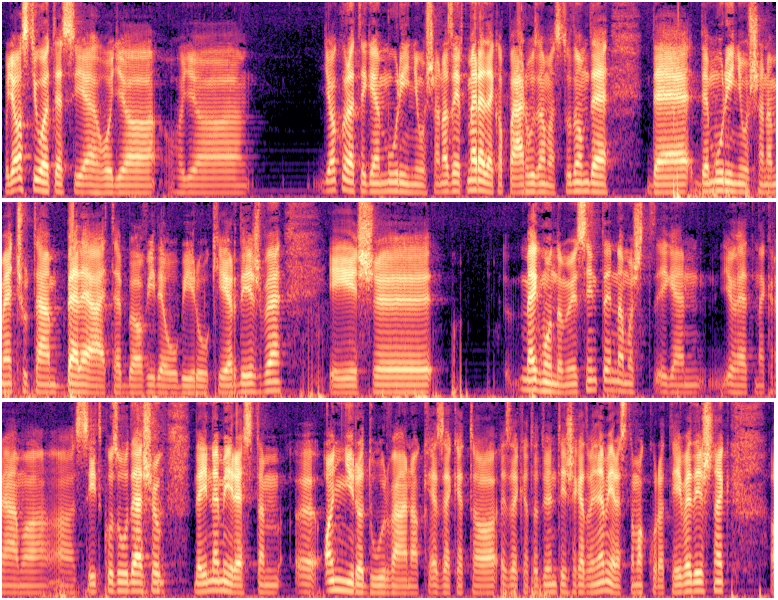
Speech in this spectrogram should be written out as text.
Hogy azt jól teszi el, hogy a, hogy a gyakorlatilag ilyen azért meredek a párhuzam, azt tudom, de, de, de Mourinhosan a meccs után beleállt ebbe a videóbíró kérdésbe, és ö, megmondom őszintén, na most igen, jöhetnek rám a, a szitkozódások, de én nem éreztem ö, annyira durvának ezeket a, ezeket a döntéseket, vagy nem éreztem akkora tévedésnek. A,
